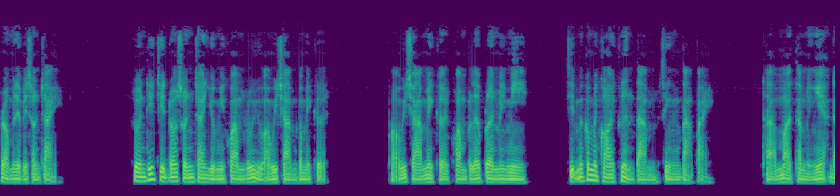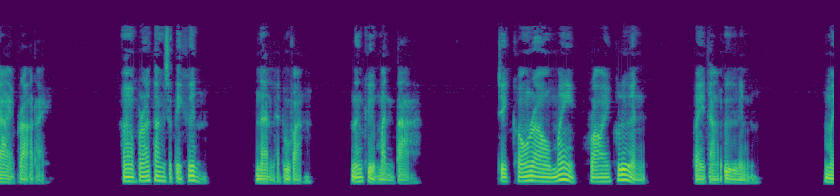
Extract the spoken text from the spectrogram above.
เราไม่ได้ไปสนใจ ส่วนที่จิตเราสนใจอยู่มีความรู้อยู่อวิชามก็ไม่เกิดพออวิชาไม่เกิดความเปลือเปลินไม่มี จิตมันก็ไม่คล้อยเคลื่อนตามสิ่งต่างๆไป ถามมาทำอย่างเงี้ยได้เพราะอะไรเออเพราะตั้งสติขึ้น นั่นแหละทุกฝัง นั่นคือมันตา จิตของเราไม่คล้อยเคลื่อน ไปทางอื่น ไม่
